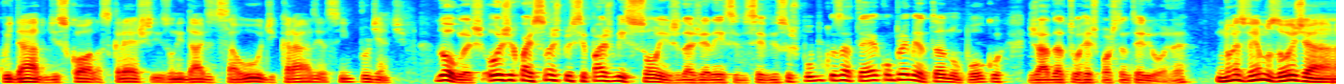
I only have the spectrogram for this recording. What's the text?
o cuidado de escolas, creches, unidades de saúde, CRAS e assim por diante. Douglas, hoje quais são as principais missões da gerência de serviços públicos, até complementando um pouco já da tua resposta anterior, né? Nós vemos hoje a,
